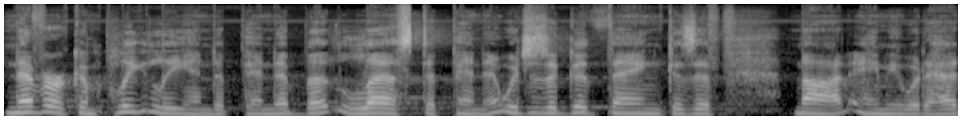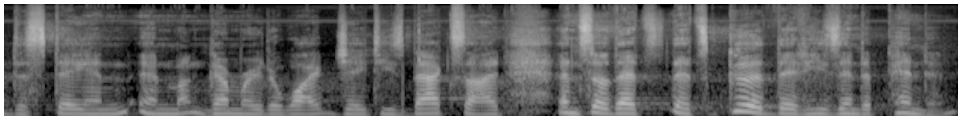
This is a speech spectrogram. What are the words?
Never completely independent, but less dependent, which is a good thing because if not, Amy would have had to stay in, in Montgomery to wipe JT's backside. And so that's, that's good that he's independent.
